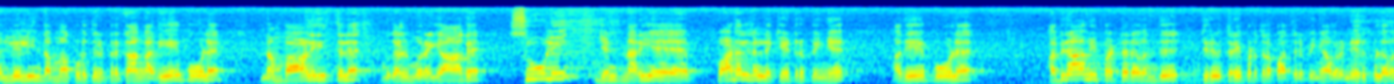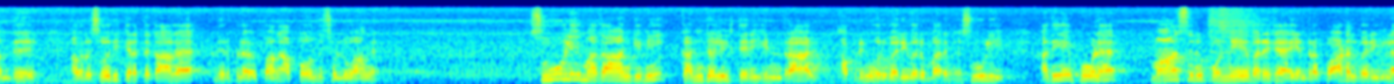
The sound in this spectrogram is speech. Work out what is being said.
அள்ளி இந்த அம்மா கொடுத்துக்கிட்டு இருக்காங்க. அதே போல் நம்ம ஆலயத்தில் முதல் முறையாக சூழி என் நிறைய பாடல்களில் கேட்டிருப்பீங்க. அதே போல் அபிராமி பட்டரை வந்து திரு திரைப்படத்தில் பார்த்துருப்பீங்க. அவர் நெருப்பில் வந்து அவரை சோதிக்கிறதுக்காக நெருப்பில் வைப்பாங்க. அப்போ வந்து சொல்லுவாங்க. சூழி மதாங்கினி கண்களில் தெரிகின்றாள் அப்படின்னு ஒரு வரி வரும் பாருங்க. சூழி அதே போல மாசிறு பொன்னே வருக என்ற பாடல் வரியில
